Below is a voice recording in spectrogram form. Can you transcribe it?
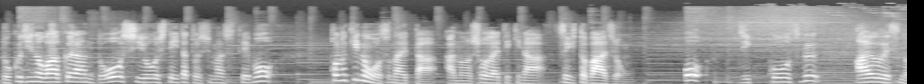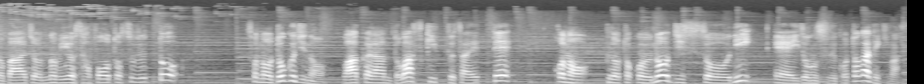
独自のワークランドを使用していたとしましても、この機能を備えたあの将来的な Swift バージョンを実行する iOS のバージョンのみをサポートすると、その独自のワークランドはスキップされて、このプロトコルの実装に、依存することができます。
